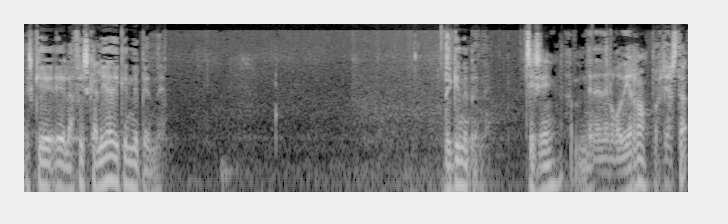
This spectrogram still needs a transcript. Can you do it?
Es que eh, la fiscalía de quién depende. ¿De quién depende? Sí, sí, del gobierno. Pues ya está.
